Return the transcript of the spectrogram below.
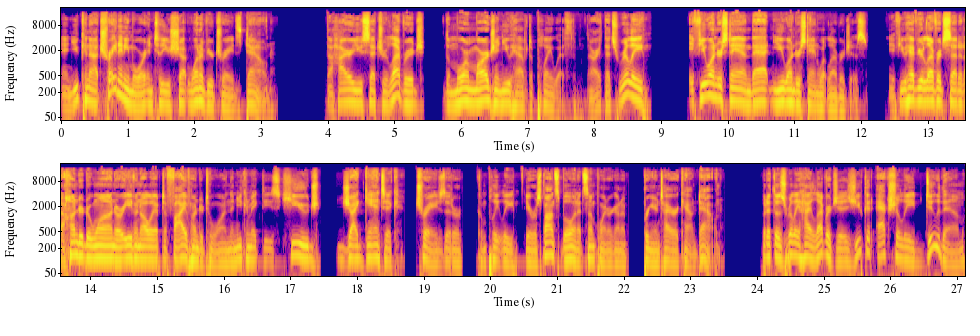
And you cannot trade anymore until you shut one of your trades down. The higher you set your leverage, the more margin you have to play with. All right, that's really, if you understand that, you understand what leverage is. If you have your leverage set at 100 to 1 or even all the way up to 500 to 1, then you can make these huge, gigantic trades that are completely irresponsible and at some point are going to bring your entire account down. But at those really high leverages, you could actually do them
